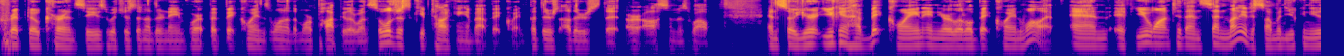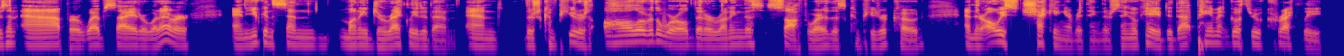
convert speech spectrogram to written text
cryptocurrencies, which is another name for it, but Bitcoin's one of the more popular ones. So we'll just keep talking about Bitcoin, but there's others that are awesome as well. And so you're you can have Bitcoin in your little Bitcoin wallet. And if you want to then send money to someone, you can use an app or website or whatever and you can send money directly to them. And there's computers all over the world that are running this software, this computer code, and they're always checking everything. They're saying, okay, did that payment go through correctly?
